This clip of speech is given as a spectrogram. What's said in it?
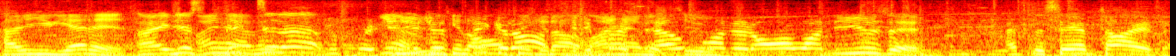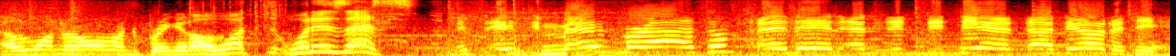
How do you get it? I just I picked it it. up. Yeah, you just pick it pick up. it up. You I press have it too. L1 and R1 to use it at the same time. L1 and R1 to bring it Oh, up. what? What is this? It's, it's mesmerism and then and then, then uh, the other thing.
